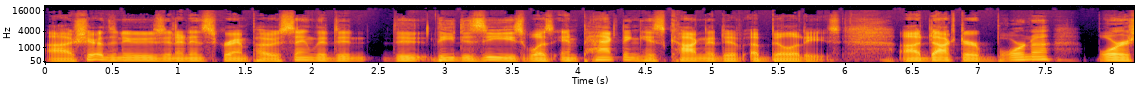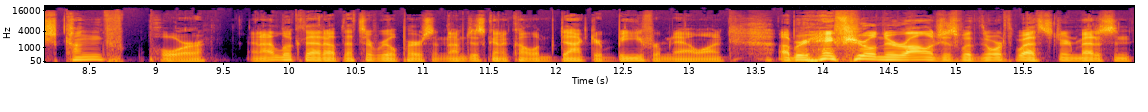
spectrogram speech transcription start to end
uh, shared the news in an Instagram post saying that the, the, the disease was impacting his cognitive abilities. Uh, Dr. Borna Borshkungpor and I looked that up. That's a real person. I'm just going to call him Dr. B from now on. A behavioral neurologist with Northwestern Medicine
